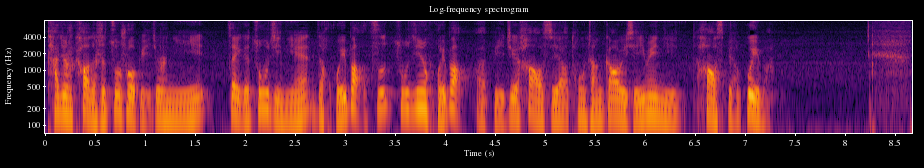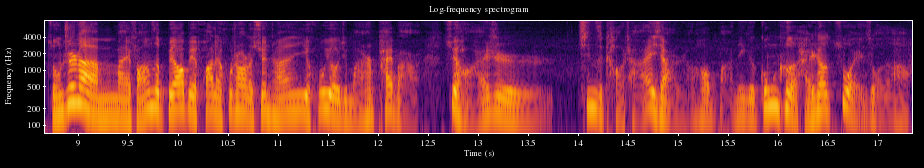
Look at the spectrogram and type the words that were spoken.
它就是靠的是租售比，就是你这个租几年的回报，租租金回报啊，比这个 house 要通常高一些，因为你 house 比较贵嘛。总之呢，买房子不要被花里胡哨的宣传一忽悠就马上拍板，最好还是亲自考察一下，然后把那个功课还是要做一做的啊。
